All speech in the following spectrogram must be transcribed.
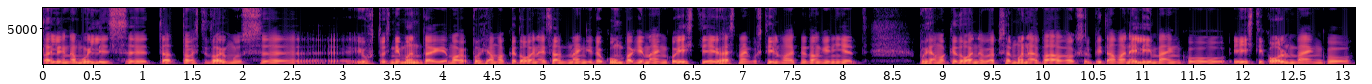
Tallinna mullis eh, teatavasti toimus, juhtus nii mõndagi, Põhja-Makedoonia ei saanud mängida kumbagi mängu, Eesti jäi ühest mängust ilma, et nüüd ongi nii, et Põhja-Makedoonia peab seal mõne päeva jooksul pidama neli mängu, Eesti kolm mängu,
